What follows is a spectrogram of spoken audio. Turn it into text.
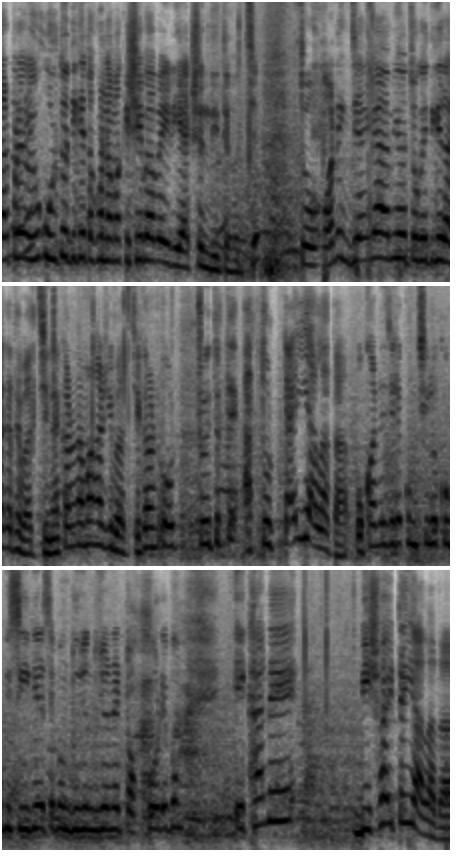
তারপরে ওই উল্টো দিকে তখন আমাকে সেভাবে রিয়াকশন দিতে হচ্ছে। তো অনেক জায়গায় আমি ও চোখের দিকে তাকাতে পারছি না কারণ আমার হাসি পাচ্ছে কারণ ওর চরিত্রটা এতটাই আলাদা। ওখানে যেরকম ছিল খুবই সিরিয়াস এবং দুজন দুজনের টক্কর এবং এখানে বিষয়টাই আলাদা।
